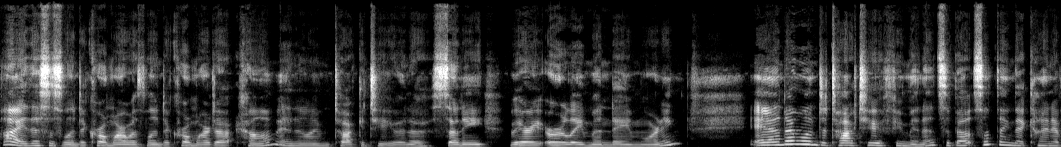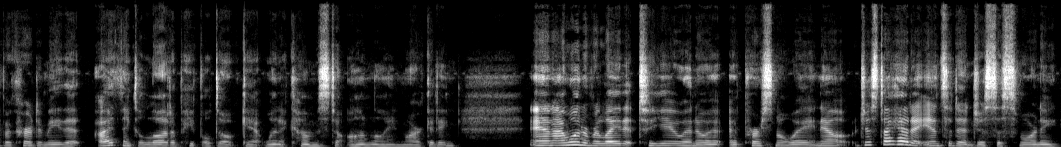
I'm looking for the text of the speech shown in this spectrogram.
Hi, this is Lynda Cromar with lyndacromar.com, and I'm talking to you in a sunny, very early Monday morning. And I wanted to talk to you a few minutes about something that kind of occurred to me that I think a lot of people don't get when it comes to online marketing. And I want to relate it to you in a, a personal way. Now, just I had an incident just this morning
